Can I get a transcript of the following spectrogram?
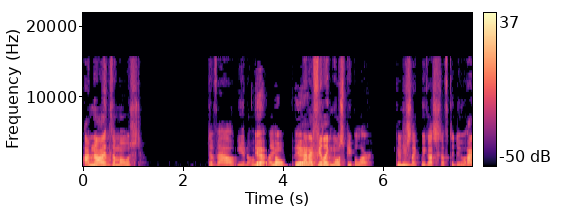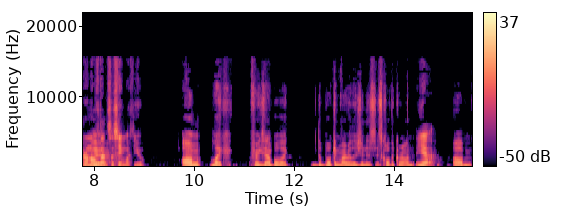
I'm not the most devout, you know. Yeah. like- no. Yeah. And I feel like most people are. They're just Mhm. like, we got stuff to do. I don't know if that's the same with you. um like for example like the book in my religion is is called the Quran. Yeah. um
